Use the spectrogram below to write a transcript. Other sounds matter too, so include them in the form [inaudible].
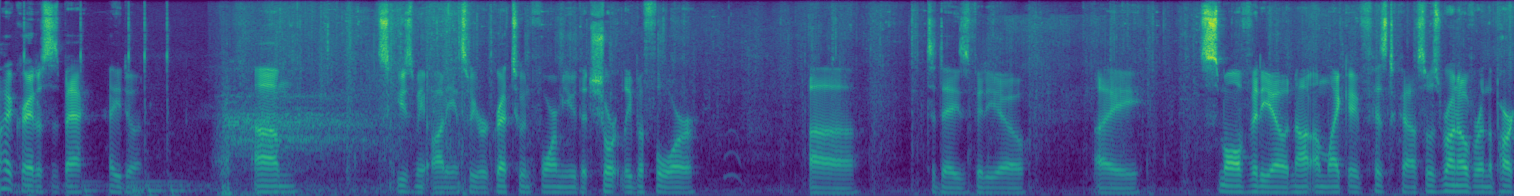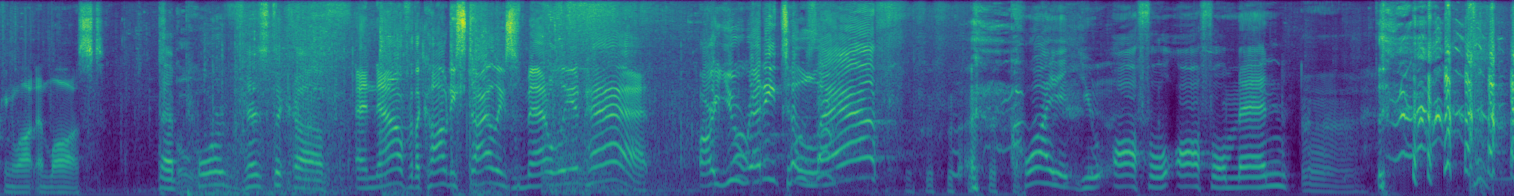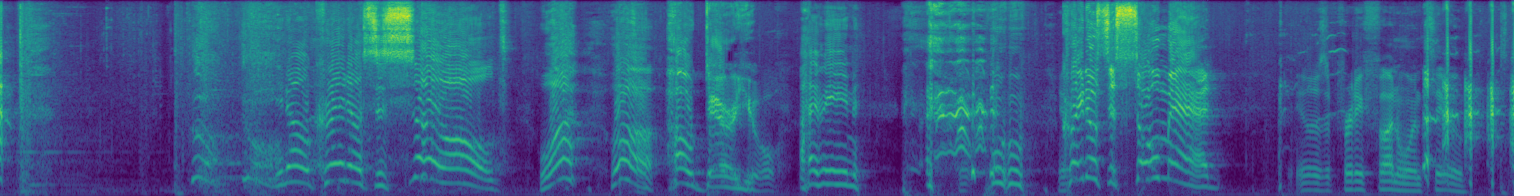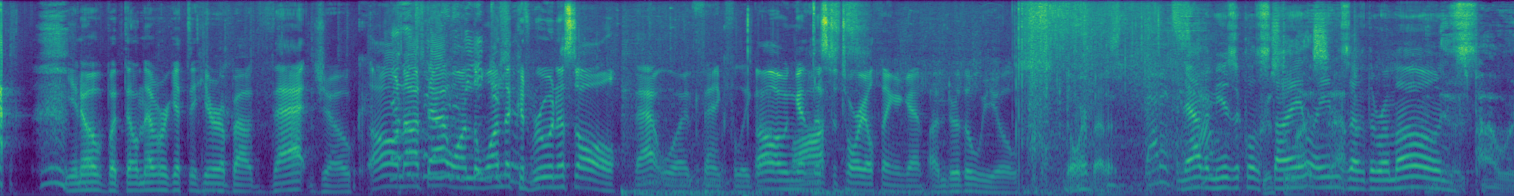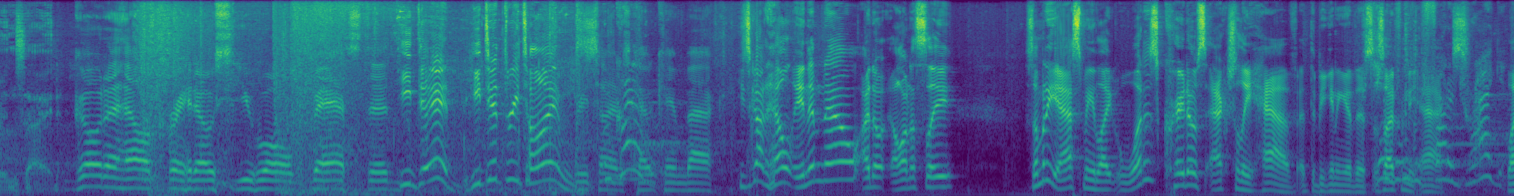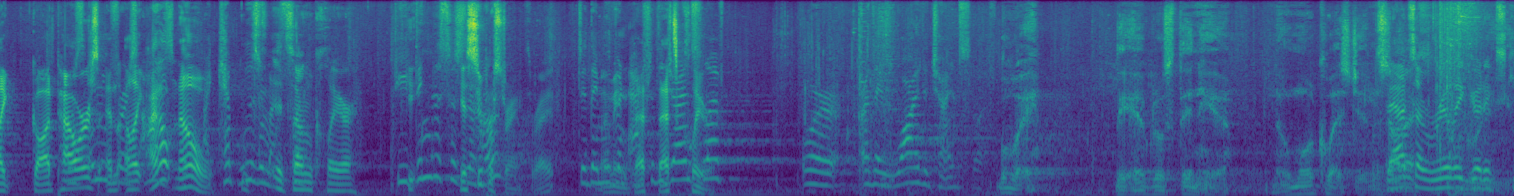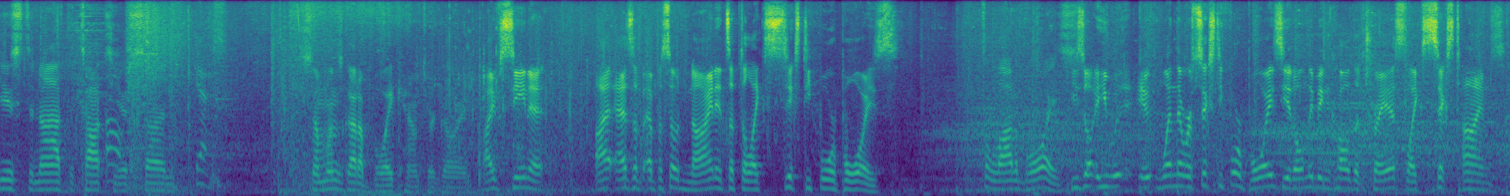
Oh, hey, Kratos is back. How you doing? Um, excuse me, audience. We regret to inform you that shortly before uh, today's video, a small video, not unlike a fisticuffs, was run over in the parking lot and lost. That poor Vistakov. And now for the comedy stylings of Madeline and Pat. Are you ready to laugh? [laughs] Quiet, you awful, awful men. [laughs] you know, Kratos is so old. What? Oh, how dare you? I mean, [laughs] Kratos is so mad. It was a pretty fun one too. You know, but they'll never get to hear about that joke. Oh, That not that the one. The one that could ruin us all. That one, thankfully, got Oh, we can getting this tutorial thing again. under the wheels. Don't worry about it. That is now the musical stylings of the There's Ramones. power inside. Go to hell, Kratos, you old bastard. He did. He did three times. Three times Incredible. came back. He's got hell in him now. I don't honestly. Somebody asked me like, what does Kratos actually have at the beginning of this aside from the believe he fought a axe? Like god powers and for his like I don't know. I kept losing my It's foot. unclear. Do you think this is He has super hurt? strength, right? Did they move mean, in that- after the that's giants clear. left? Or are they why the giants left? Boy, the air grows thin here. No more questions. That's a really good excuse to not have to talk to your oh, son. Yes. Someone's got a boy counter going. I've seen it. I, as of episode nine, it's up to like 64 boys. It's a lot of boys. He's he wa- it, when there were 64 boys, he had only been called Atreus like six times.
